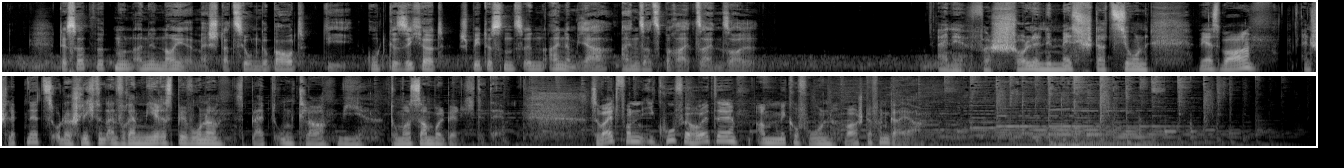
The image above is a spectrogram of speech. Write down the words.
Deshalb wird nun eine neue Messstation gebaut, die gut gesichert spätestens in einem Jahr einsatzbereit sein soll. Eine verschollene Messstation. Wer es war? Ein Schleppnetz oder schlicht und einfach ein Meeresbewohner? Es bleibt unklar, wie Thomas Sambol berichtete. Soweit von IQ für heute. Am Mikrofon war Stefan Geier.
